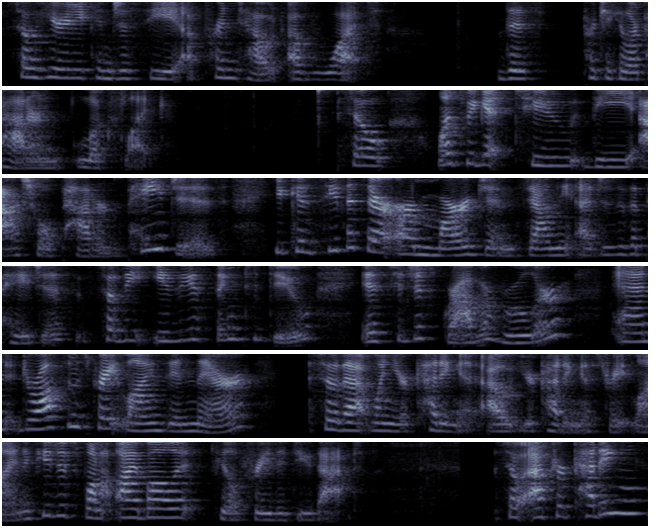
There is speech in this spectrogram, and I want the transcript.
So here you can just see a printout of what this particular pattern looks like. So once we get to the actual pattern pages, you can see that there are margins down the edges of the pages. So the easiest thing to do is to just grab a ruler and draw some straight lines in there so that when you're cutting it out, you're cutting a straight line. If you just want to eyeball it, feel free to do that. So after cutting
